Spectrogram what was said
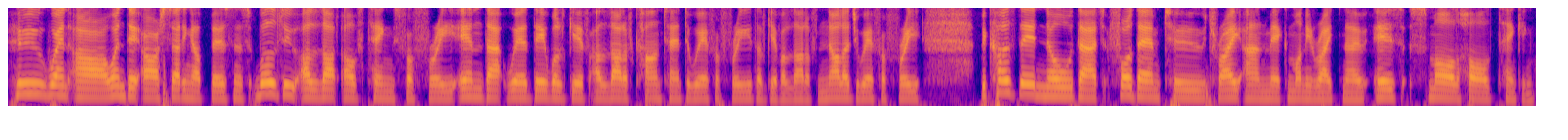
who, when are are when they are setting up business will do a lot of things for free in that way. They will give a lot of content away for free. They'll give a lot of knowledge away for free. Because they know that for them to try and make money right now is small haul thinking.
